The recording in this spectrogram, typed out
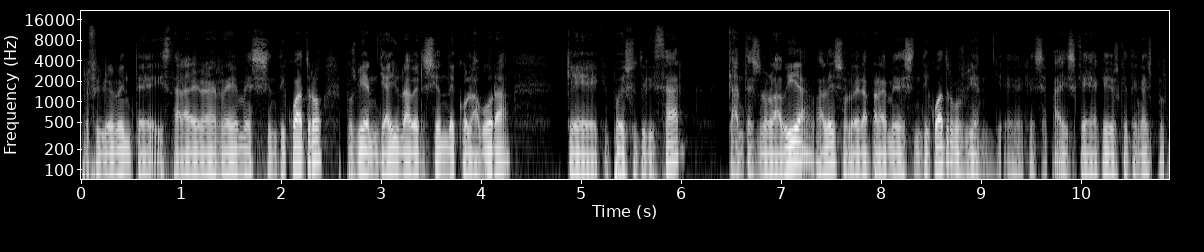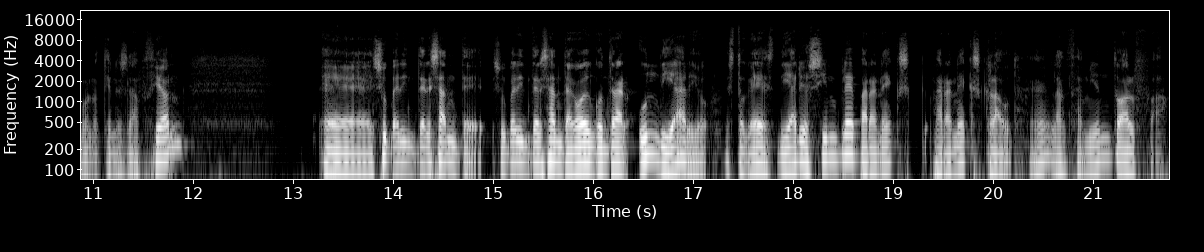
preferiblemente instalar en RM64, pues bien, ya hay una versión de colabora que, que puedes utilizar, que antes no la había, ¿vale? Solo era para M64, pues bien, que sepáis que aquellos que tengáis, pues bueno, tienes la opción. Eh, súper interesante, súper interesante. Acabo de encontrar un diario. ¿Esto qué es? Diario simple para, Next, para Nextcloud. ¿eh? Lanzamiento alfa.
